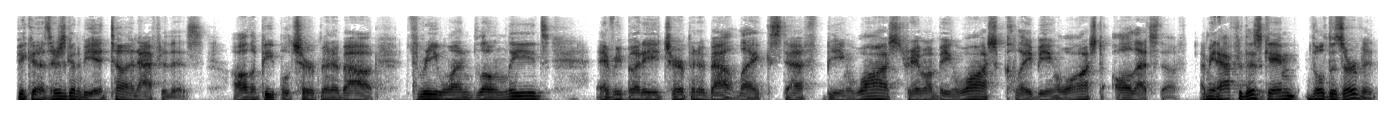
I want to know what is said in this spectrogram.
because there's going to be a ton after this. All the people chirping about 3 1 blown leads, everybody chirping about like Steph being washed, Draymond being washed, Klay being washed, all that stuff. I mean, after this game, they'll deserve it.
